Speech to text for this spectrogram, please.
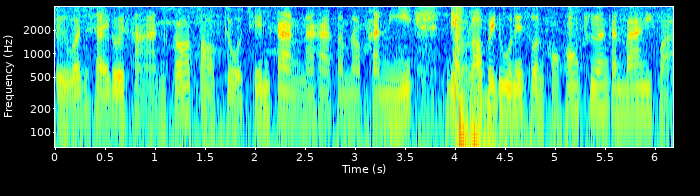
หรือว่าจะใช้โดยสารก็ตอบโจทย์เช่นกันนะคะสำหรับคันนี้ เดี๋ยวเราไปดูในส่วนของห้องเครื่องกันบ้างดีกว่า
